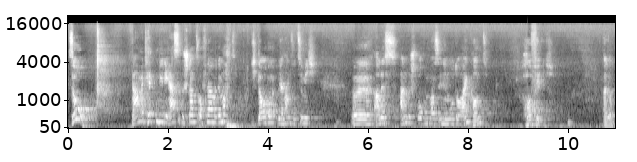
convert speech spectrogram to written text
So, damit hätten wir die erste Bestandsaufnahme gemacht. Ich glaube, wir haben so ziemlich äh, alles angesprochen, was in den Motor reinkommt. Hoffe ich. Also,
